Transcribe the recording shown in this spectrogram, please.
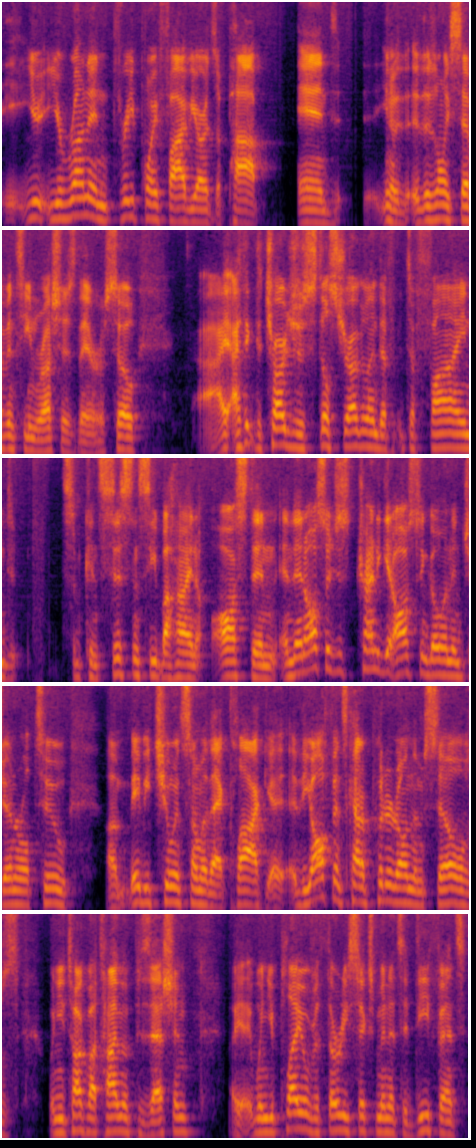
you're, you're running 3.5 yards a pop, and you know there's only 17 rushes there. So I, I think the Chargers are still struggling to to find some consistency behind Austin, and then also just trying to get Austin going in general too. Um, maybe chewing some of that clock. Uh, the offense kind of put it on themselves when you talk about time of possession. Uh, when you play over 36 minutes of defense,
